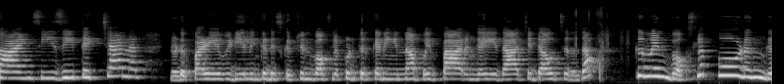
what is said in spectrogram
science easy tech channel என்னோட பழைய வீடியோ லிங்க் டிஸ்கிரிப்ஷன் பாக்ஸில் கொடுத்துருக்கேன். நீங்கள் என்ன போய் பாருங்கள் ஏதாச்சும் டவுட்ஸ் இருந்தால் கமெண்ட் பாக்ஸில் போடுங்க.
